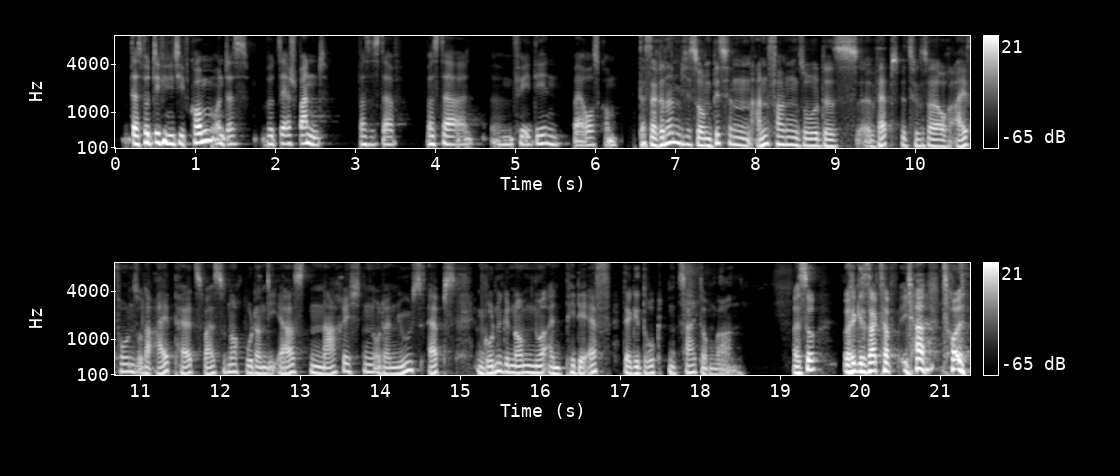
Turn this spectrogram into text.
das wird definitiv kommen und das wird sehr spannend, was es da, was da ähm, für Ideen bei rauskommen. Das erinnert mich so ein bisschen Anfang so des äh, Webs beziehungsweise auch iPhones oder iPads, weißt du noch, wo dann die ersten Nachrichten oder News-Apps im Grunde genommen nur ein PDF der gedruckten Zeitung waren. Weißt du, weil ich gesagt habe, ja, toll.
